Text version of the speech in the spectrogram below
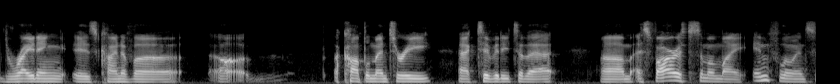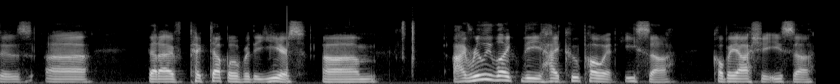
writing is kind of a, a a complementary activity to that. Um, as far as some of my influences uh, that I've picked up over the years, um, I really like the haiku poet Issa, Kobayashi Issa,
